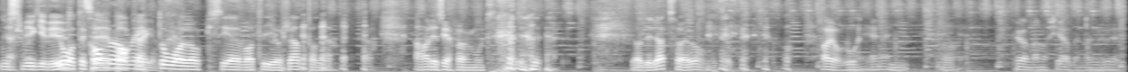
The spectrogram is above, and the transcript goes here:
Nu Jag smyger vi, Vi ut återkommer eh, om bakvägen. ett år och ser vad tioårsräntan är. Ja, det ser jag fram emot. Ja, det är rätt förra gången. Så Ja, ja, då är mm. Ja. hönan och fjädern. Eller hur är det?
